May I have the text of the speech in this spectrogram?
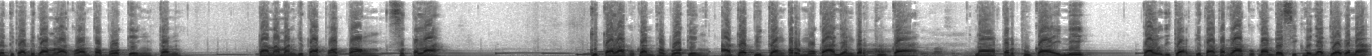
ketika kita melakukan top walking dan tanaman kita potong setelah kita lakukan top walking ada bidang permukaan yang terbuka. Nah, nah terbuka ini kalau tidak kita perlakukan resikonya dia kena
